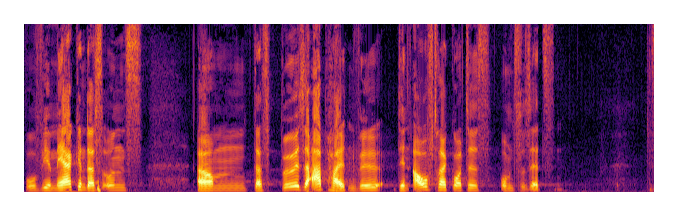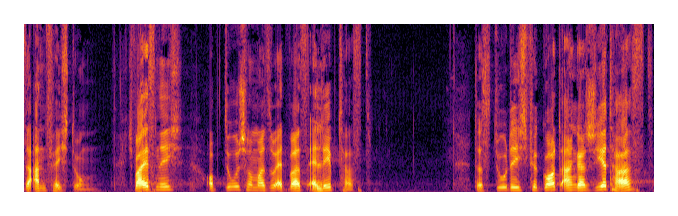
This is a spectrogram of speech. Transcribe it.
wo wir merken, dass uns ähm, das Böse abhalten will, den Auftrag Gottes umzusetzen. Diese Anfechtung. Ich weiß nicht, ob du schon mal so etwas erlebt hast, dass du dich für Gott engagiert hast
